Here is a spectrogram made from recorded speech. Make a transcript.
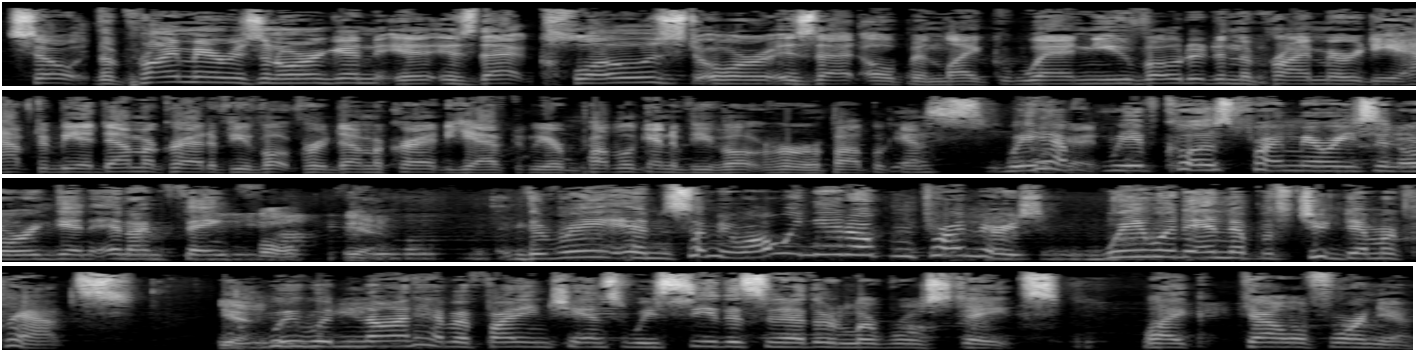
So the primaries in Oregon is that closed or is that open? Like when you voted in the primary, do you have to be a Democrat if you vote for a Democrat? Do you have to be a Republican if you vote for a Republican? We have we have closed primaries in Oregon, and I'm thankful. Yeah. The re- and some people, oh, we need open primaries. We would end up with two Democrats. Yeah. We would not have a fighting chance. We see this in other liberal states like California.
